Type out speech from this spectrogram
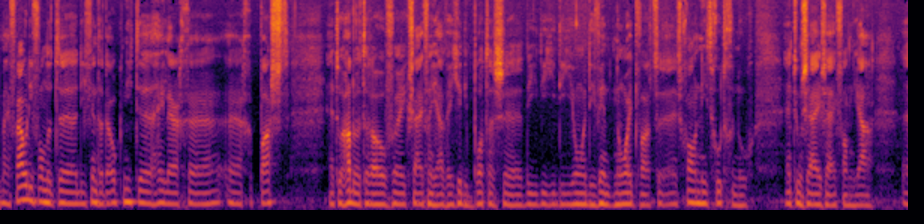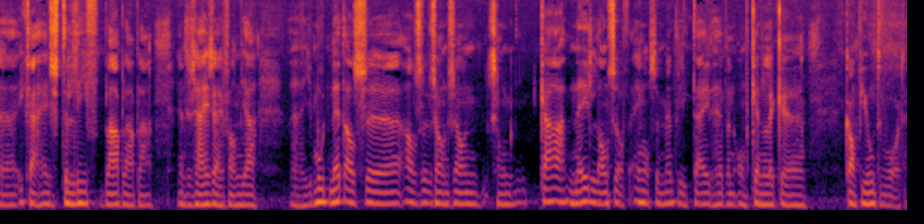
mijn vrouw die vond het, eh, die vindt het ook niet eh, heel erg eh, eh, gepast. En toen hadden we het erover. Ik zei van ja, weet je, die Bottas, eh, die, die, die jongen die wint nooit wat. eh, is gewoon niet goed genoeg. En toen zei zij van ja, eh, ik zei hij is te lief, bla bla bla. En toen zei zij van ja, eh, je moet net als, eh, als zo'n zo'n zo'n K-Nederlandse of Engelse mentaliteit hebben om kennelijk eh, kampioen te worden.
